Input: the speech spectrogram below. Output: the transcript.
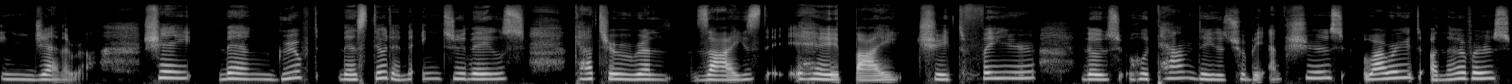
in general. She then grouped the student into those categorized by treat fear, those who tended to be anxious, worried, or nervous,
